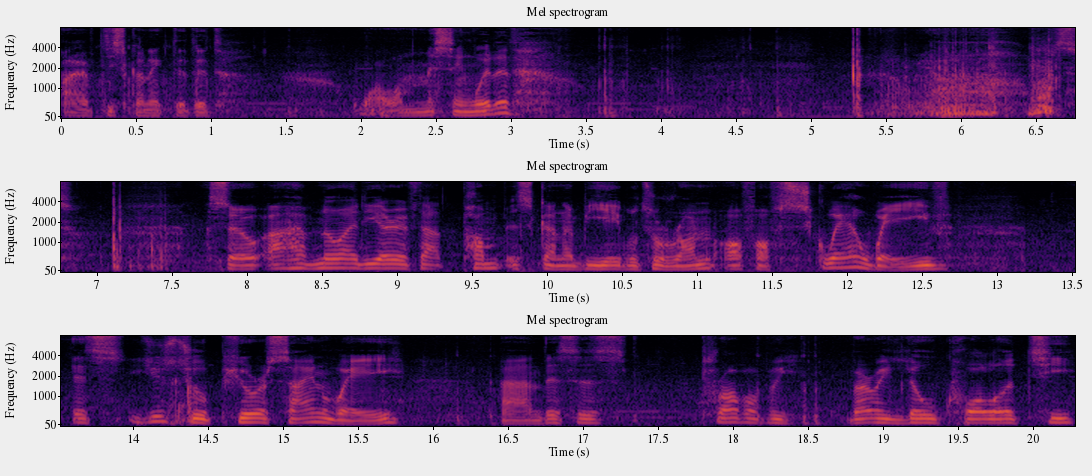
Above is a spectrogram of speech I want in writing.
I have disconnected it while I'm messing with it. There we are. Oops. So I have no idea if that pump is gonna be able to run off of square wave. It's used to pure sine wave and this is probably very low quality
